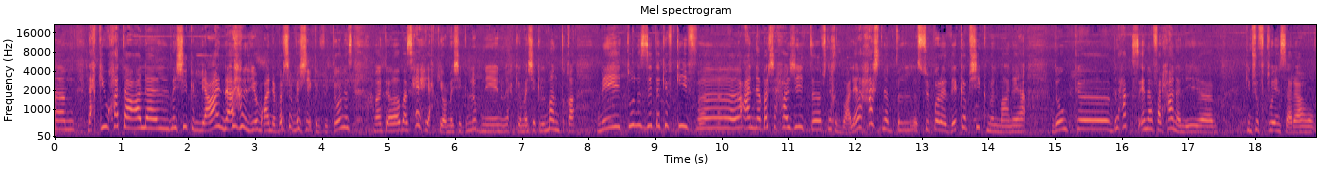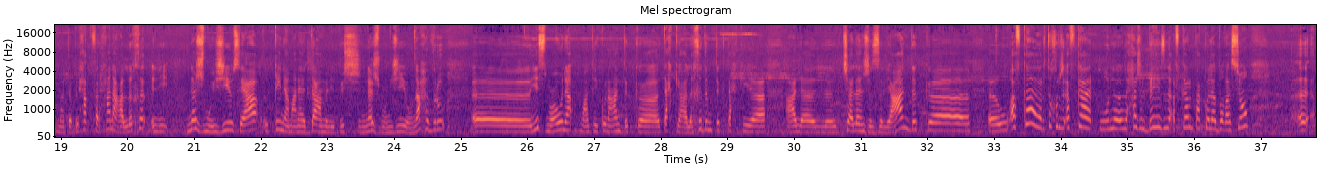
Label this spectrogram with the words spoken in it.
نحكيو حتى على المشاكل اللي عندنا. اليوم عندنا برشا مشاكل في تونس. معناتها ما صحيح يحكيو على مشاكل لبنان ويحكيو مشاكل المنطقة mais تونس زاده كيف كيف؟ آه، عندنا برشا حاجات باش نخدموا عليها. حاجتنا بال support هذاك باش يكمل معناها. donc آه، بالعكس أنا فرحانة اللي آه، كي نشوف توانسه راهو معناتها بالحق فرحانه على الآخر اللي نجموا يجيو ساعة لقينا معناها الدعم اللي باش نجموا نجيو ونحضروا آه يسمعونا. معناتها يكون عندك آه تحكي على خدمتك تحكي آه على ال challenges اللي عندك وأفكار تخرج أفكار. والحاجة الباهية الأفكار نتاع collaboration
